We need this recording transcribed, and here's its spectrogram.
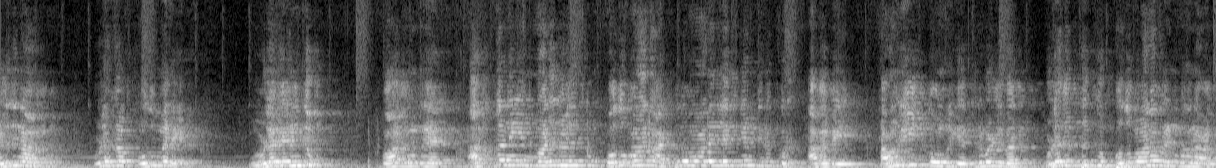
எழுதினாலும் உலக பொதுமறைகள் உலகெங்கும் வாழ்கின்ற அத்தனை மனிதர்களுக்கும் பொதுவான அற்புதமான இலக்கியம் திருக்குறள். ஆகவே தமிழில் தோன்றிய திருவள்ளுவர் உலகத்துக்கு பொதுவானவர் என்பதனால்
